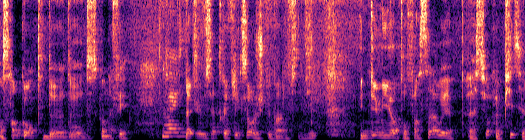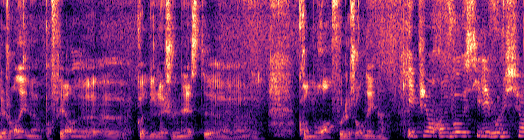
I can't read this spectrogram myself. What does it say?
on, se rend compte de, ce qu'on a fait. Là, j'ai eu cette réflexion justement. Je me suis dit, une demi-heure pour faire ça, oui, bien sûr que pied, c'est la journée. Là, pour faire euh, Code de la jeunesse, euh, Cormoran, il faut la journée. Là. Et puis, on, voit aussi l'évolution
